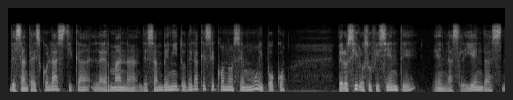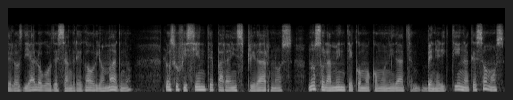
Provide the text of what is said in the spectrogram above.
de Santa Escolástica, la hermana de San Benito, de la que se conoce muy poco pero sí lo suficiente en las leyendas de los diálogos de San Gregorio Magno, lo suficiente para inspirarnos no solamente como comunidad benedictina que somos,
